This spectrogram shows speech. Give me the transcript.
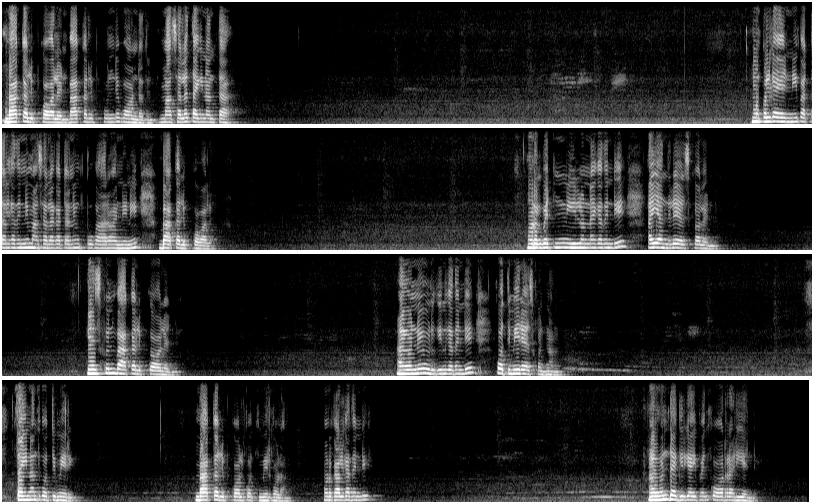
బాగా కలుపుకోవాలండి బాగా కలుపుకుంటే బాగుండదండి మసాలా తగినంత. ముక్కలుగా అన్నీ పట్టాలి కదండి మసాలా గట్టాని ఉప్పు కారం అన్నీ బాగా కలుపుకోవాలి. ఉడకబెట్టిన నీళ్ళు ఉన్నాయి కదండి అవి అందులో వేసుకోవాలండి. వేసుకుని బాగా కలుపుకోవాలండి. ఇదిగోండి ఉడికింది కదండి. కొత్తిమీర వేసుకుంటున్నాను. తగినంత కొత్తిమీర. బాగా కలుపుకోవాలి కొత్తిమీర కూడా. ఉడకాలి కదండి. అవన్నీ దగ్గరికి అయిపోయింది కూర రెడీ అండి.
